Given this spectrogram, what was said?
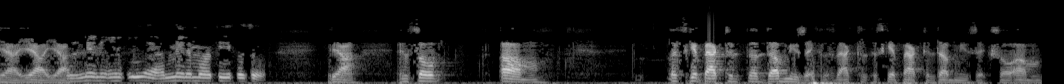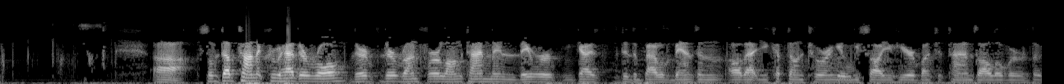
Yeah. Yeah. Yeah. And many, yeah, many more people too. Yeah. And so, um, let's get back to the dub music. Let's back to let's get back to dub music. So, um, uh, so Dubtonic Crew had their role, their their run for a long time, and they were you guys did the Battle of the Bands and all that. And you kept on touring, and we saw you here a bunch of times all over the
